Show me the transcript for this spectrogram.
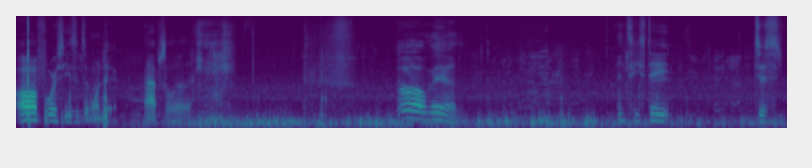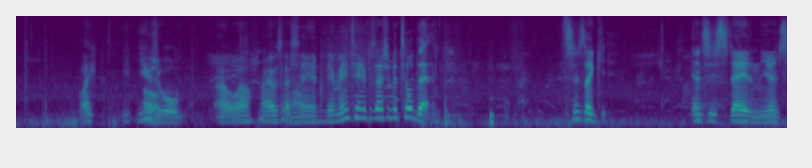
all four seasons in one day. Absolutely. Oh man. NC State just like Oh. usual. Oh, well, why was I saying? They maintained possession until then. It seems like NC State and UNC,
